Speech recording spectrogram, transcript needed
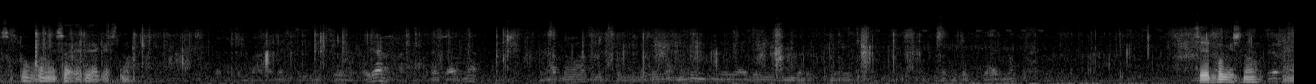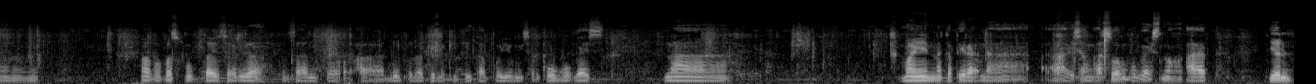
Pasok po kami sa area guys no. Send po guys no. Uh, Ah, papasok po tayo sa area kung saan po ah, doon po natin nakikita po yung isang kubo guys na may nakatira na ah, isang aswang po guys no? At yun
